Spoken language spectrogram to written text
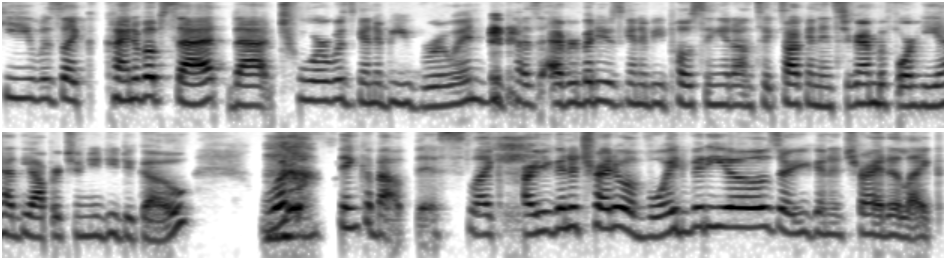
he was like kind of upset that tour was going to be ruined because everybody was going to be posting it on TikTok and Instagram before he had the opportunity to go. What do you mm-hmm. think about this? Like, are you going to try to avoid videos? Are you going to try to like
